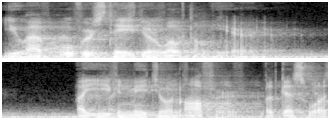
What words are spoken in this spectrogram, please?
You have overstayed your welcome here. I even made you an offer, but guess what?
